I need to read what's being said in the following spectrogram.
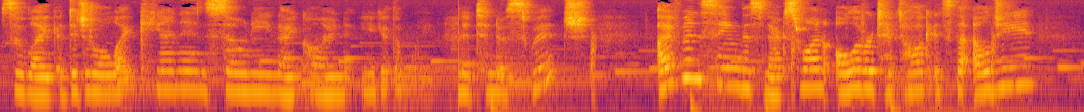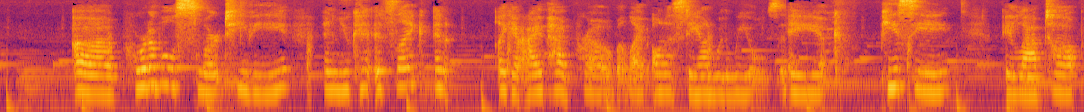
so like a digital like Canon, Sony, Nikon, you get the point. Nintendo Switch. I've been seeing this next one all over TikTok. It's the LG uh, portable smart TV and you can, it's like an like an iPad Pro, but like on a stand with wheels. A PC, a laptop,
